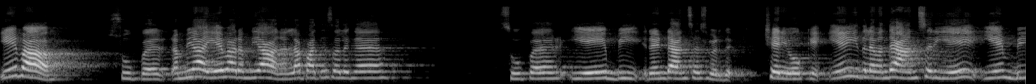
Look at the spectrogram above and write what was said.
ஏவா சூப்பர் ரம்யா ஏவா ரம்யா? நல்லா பார்த்து சொல்லுங்க. சூப்பர் ஏ பி ரெண்டு ஆன்சர்ஸ் வருது. சரி ஓகே ஏன் இதுல வந்து ஆன்சர் ஏ ஏன் பி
